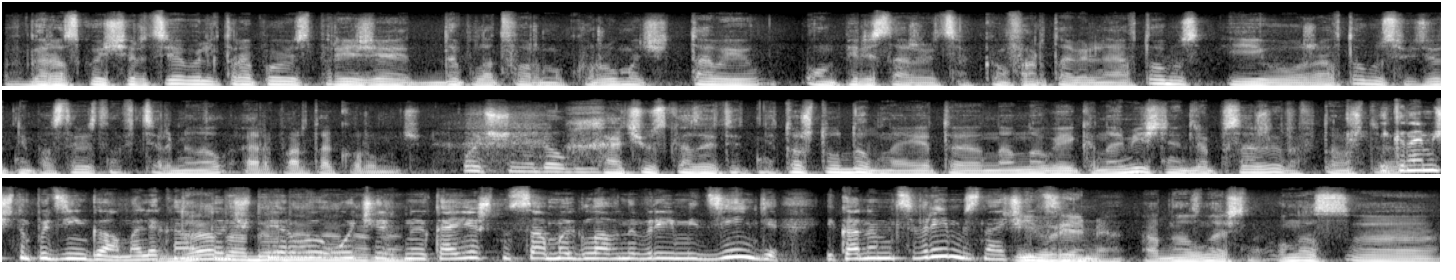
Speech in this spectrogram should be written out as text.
в городской черте в электропоезд, приезжает до платформы Курумыч, там он пересаживается в комфортабельный автобус, и его уже автобус везет непосредственно в терминал аэропорта Курумыч. Очень удобно. Хочу сказать, это не то, что удобно, это намного экономичнее для пассажиров, потому что... Экономично по деньгам. Олег да, Анатольевич, да, да, в первую да, да, очередь, да, да. ну и, конечно, самое главное время – деньги. Экономится время, значит... И время, однозначно. У нас э,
